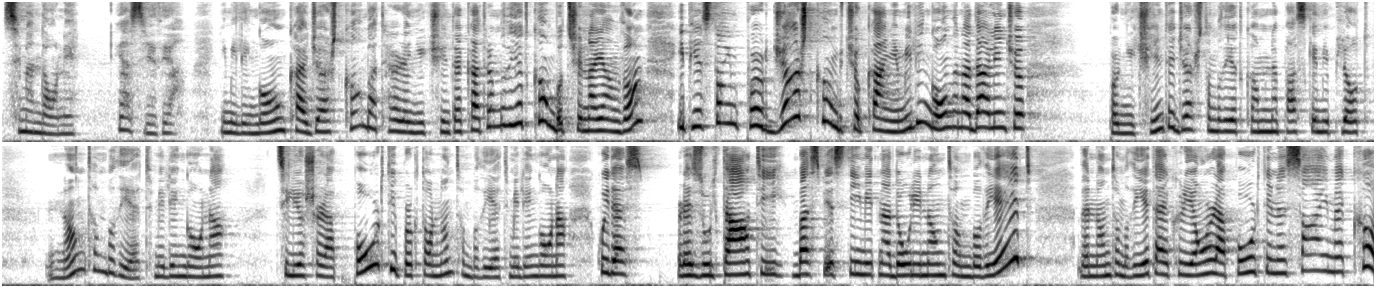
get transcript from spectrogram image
Si mendoni? Ja zgjidhja. Një milingon ka gjashtë këmbë, atëherë njëqind e katërmbëdhjetë këmbët që na janë dhënë, i pjestojmë për gjashtë këmbë që ka një milingon dhe na dalin që për njëqind e gjashtëmbëdhjetë këmbë ne paskemi plot nëntëmbëdhjetë milingona. Cili është raporti për këto nëntëmbëdhjetë milingona? Kujdes, rezultati mbas pjestimit na doli nëntëmbëdhjetë, dhe nëntëmbëdhjeta e krijon raportin e saj me kë?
